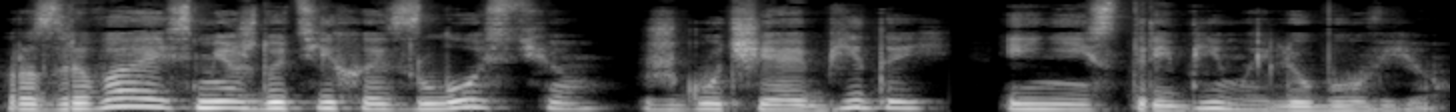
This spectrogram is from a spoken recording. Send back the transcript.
разрываясь между тихой злостью, жгучей обидой и неистребимой любовью.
